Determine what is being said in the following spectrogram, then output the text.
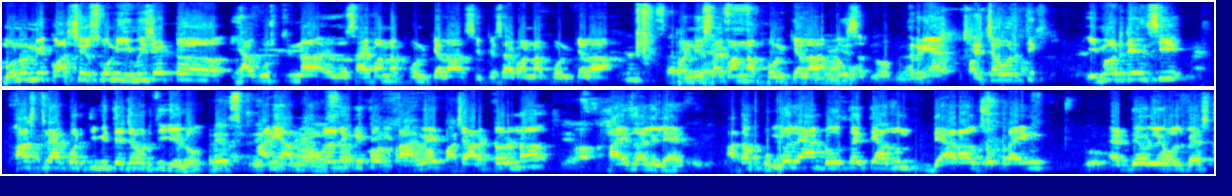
म्हणून मी कॉशियस होऊन इमिजिएट ह्या गोष्टींना साहेबांना फोन केला सीपी साहेबांना फोन केला फडणीस साहेबांना फोन केला मी त्याच्यावरती इमर्जन्सी फास्ट ट्रॅक वरती मी त्याच्यावरती गेलो आणि आता कळलं की ते प्रायव्हेट चार्टरनं हाय झालेले आहेत आता कुठं लँड होत आहे ते अजून they are also trying at their level best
